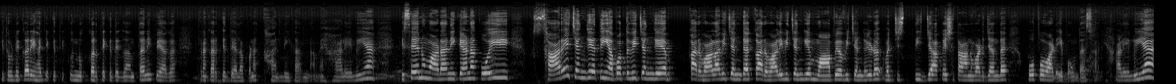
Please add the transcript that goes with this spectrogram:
ਕਿ ਤੁਹਾਡੇ ਘਰੇ ਹਜੇ ਕਿਤੇ ਕੋਈ ਨੁੱਕਰ ਤੇ ਕਿਤੇ ਗੰਤਾ ਨਹੀਂ ਪਿਆਗਾ। ਇਸ ਤਰ੍ਹਾਂ ਕਰਕੇ ਦਿਲ ਆਪਣਾ ਖਾਲੀ ਕਰਨਾ ਮੈਂ। ਹਾਲੇਲੂਇਆ। ਕਿਸੇ ਨੂੰ ਮਾੜਾ ਨਹੀਂ ਕਹਿਣਾ। ਕੋਈ ਸਾਰੇ ਚੰਗੇ ਧੀਆਂ ਪੁੱਤ ਵੀ ਚੰਗੇ ਆ। ਘਰ ਵਾਲਾ ਵੀ ਚੰਗਾ ਘਰ ਵਾਲੀ ਵੀ ਚੰਗੇ ਮਾਂ ਪਿਓ ਵੀ ਚੰਗਾ, ਜਿਹੜਾ ਵਿੱਚ ਤੀਜਾ ਕੇ ਸ਼ੈਤਾਨ ਵੜ ਜਾਂਦਾ, ਉਹ ਪਵਾੜੇ ਪਾਉਂਦਾ ਸਾਰੇ। ਹਾਲੇਲੂਇਆ।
